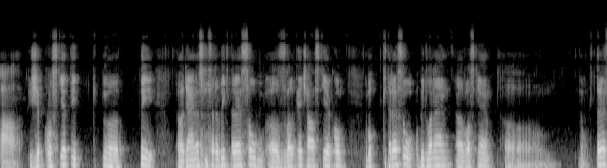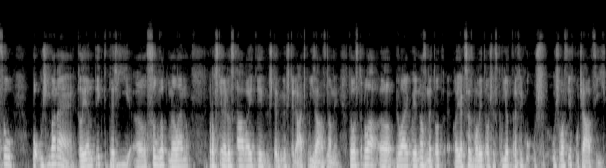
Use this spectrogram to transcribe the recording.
A že prostě ty, eh, ty eh, DNS servery, které jsou z velké části jako, nebo které jsou obydlené vlastně, nebo které jsou používané klienty, kteří jsou za tunelem, prostě nedostávají ty čtyřáčkové záznamy. Tohle to byla, eh, byla jako jedna z metod, eh, jak se zbavit toho šestkového trafiku už, už vlastně v počátcích.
